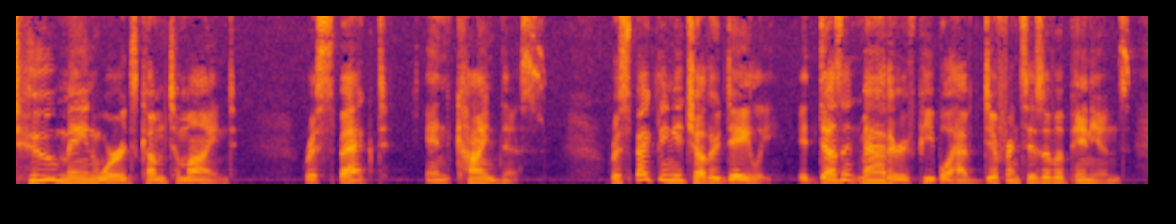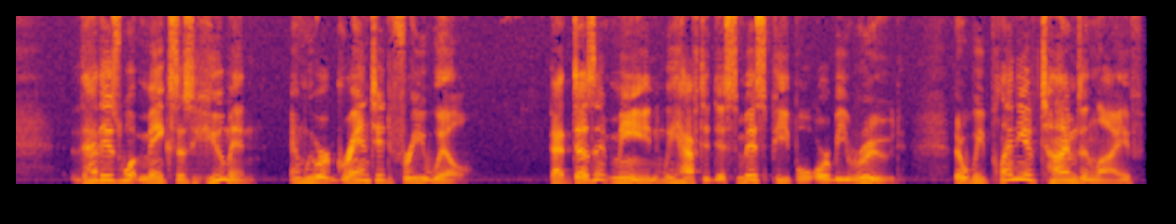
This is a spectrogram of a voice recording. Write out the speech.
two main words come to mind respect and kindness. Respecting each other daily. It doesn't matter if people have differences of opinions. That is what makes us human, and we were granted free will. That doesn't mean we have to dismiss people or be rude. There will be plenty of times in life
